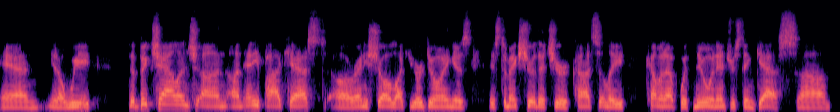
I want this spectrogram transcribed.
and you know we the big challenge on on any podcast or any show like you're doing is is to make sure that you're constantly coming up with new and interesting guests. Um,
